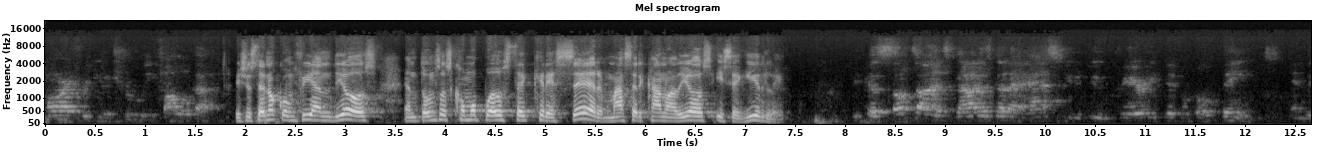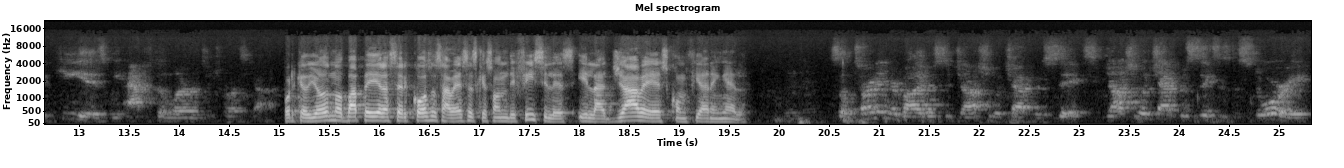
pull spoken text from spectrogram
God, Y si usted no confía en Dios, entonces, ¿cómo puede usted crecer más cercano a Dios y seguirle? Because sometimes God is going to ask you to do very difficult things. And the key is we have to learn to trust God. Porque Dios nos va a pedir hacer cosas a veces que son difíciles y la llave es confiar en Él. So turn in your Bibles to Joshua chapter 6. Joshua chapter 6 is the story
